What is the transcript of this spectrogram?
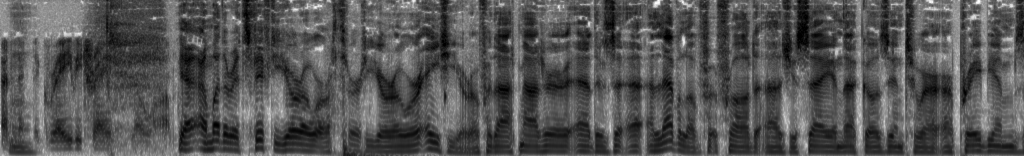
and mm. let the gravy train flow on. Yeah, and whether it's 50 euro or 30 euro or 80 euro for that matter, uh, there's a, a, level of fraud, as you say, and that goes into our, our, premiums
